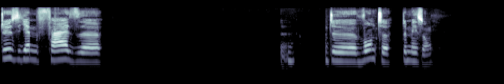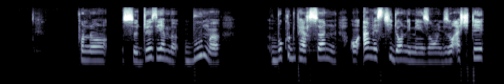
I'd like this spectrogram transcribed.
deuxième phase euh, de vente de maisons. Pendant ce deuxième boom, beaucoup de personnes ont investi dans les maisons. Ils ont acheté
